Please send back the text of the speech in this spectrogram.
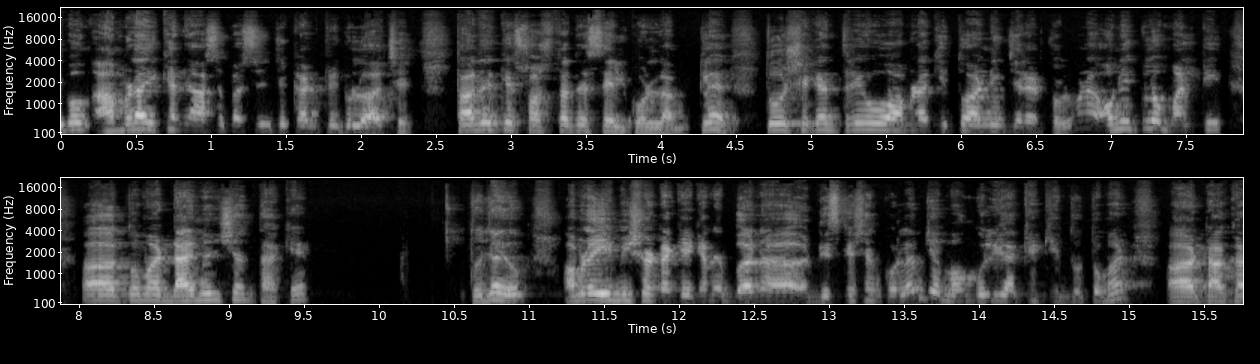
এবং আমরা এখানে আশেপাশে যে কান্ট্রিগুলো আছে, তাদেরকে সস্তাতে সেল করলাম ক্লিয়ার তো সেখান থেকেও আমরা কিন্তু আর্নিং জেনারেট করব। মানে অনেকগুলো মাল্টি তোমার ডাইমেনশন থাকে। তো যাই হোক, আমরা এই বিষয়টাকে এখানে ডিসকাশন করলাম যে মঙ্গোলিয়াকে কিন্তু তোমার টাকা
